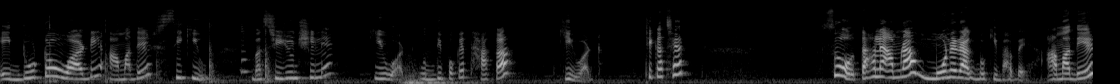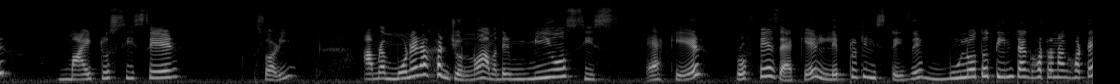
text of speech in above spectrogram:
এই দুটো ওয়ার্ডে আমাদের সিকিউ বা সৃজনশীলে কিওয়ার্ড উদ্দীপকে থাকা কিওয়ার্ড ঠিক আছে? সো তাহলে আমরা মনে রাখব কীভাবে? আমাদের মাইটোসিসের সরি আমরা মনে রাখার জন্য আমাদের মিওসিস একের প্রোফেজ একের লেপটোটিন স্টেজে মূলত তিনটা ঘটনা ঘটে।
